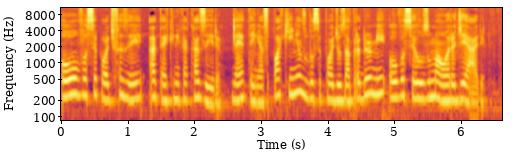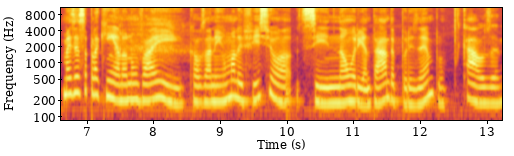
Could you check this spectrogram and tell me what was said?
ou você pode fazer a técnica caseira, né? Tem as plaquinhas, você pode usar para dormir, ou você usa uma hora diária. Mas essa plaquinha, ela não vai causar nenhum malefício se não orientada, por exemplo? Causa.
